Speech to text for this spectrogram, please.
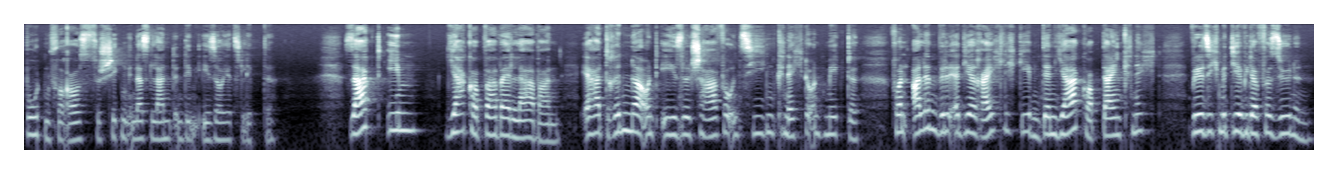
Boten vorauszuschicken in das Land, in dem Esau jetzt lebte. Sagt ihm, Jakob war bei Laban. Er hat Rinder und Esel, Schafe und Ziegen, Knechte und Mägde. Von allem will er dir reichlich geben, denn Jakob, dein Knecht, will sich mit dir wieder versöhnen.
